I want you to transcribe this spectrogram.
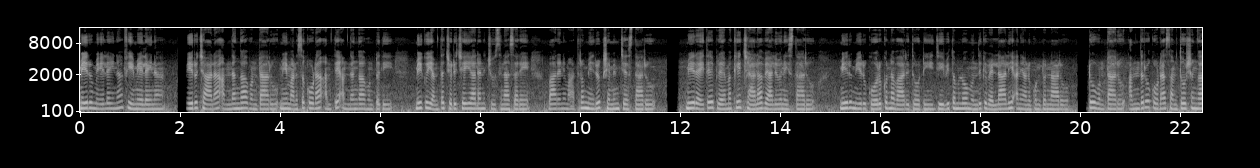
మీరు మేలైనా ఫీమేల్ అయినా మీరు చాలా అందంగా ఉంటారు. మీ మనసు కూడా అంతే అందంగా ఉంటుంది. మీకు ఎంత చెడు చేయాలని చూసినా సరే వారిని మాత్రం మీరు క్షమించేస్తారు. మీరైతే ప్రేమకి చాలా వాల్యూని ఇస్తారు. మీరు మీరు కోరుకున్న వారితోటి జీవితంలో ముందుకు వెళ్ళాలి అని అనుకుంటున్నారు. అంటూ ఉంటారు. అందరూ కూడా సంతోషంగా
